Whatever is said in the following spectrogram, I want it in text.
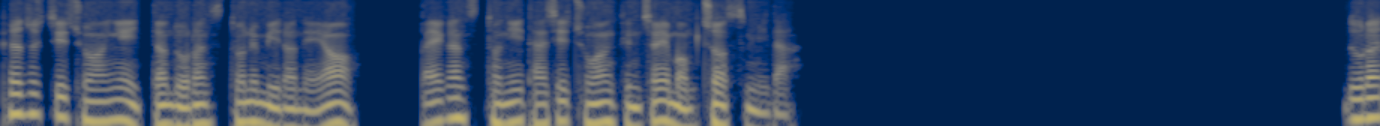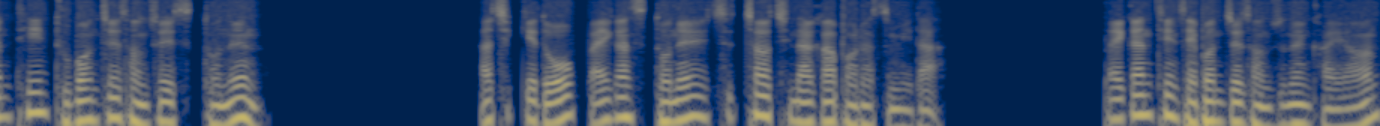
표적지 중앙에 있던 노란 스톤을 밀어내어 빨간 스톤이 다시 중앙 근처에 멈추었습니다. 노란 팀 두 번째 선수의 스톤은 아쉽게도 빨간 스톤을 스쳐 지나가 버렸습니다. 빨간 팀 세 번째 선수는 과연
